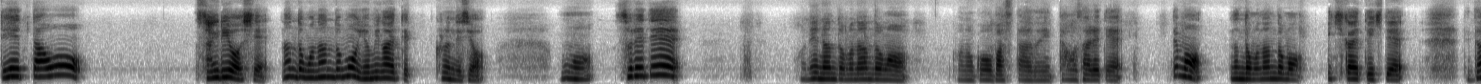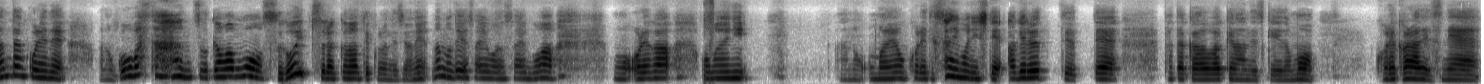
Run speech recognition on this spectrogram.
データを再利用して何度も何度も蘇ってくるんですよ。もうそれで、ね、何度も何度もこのゴーバスターズに倒されてでも何度も何度も生き返ってきてでだんだんこれねあのゴーバスターズ側もすごい辛くなってくるんですよね。なので最後の最後はもう俺がお前にあのお前をこれで最後にしてあげるって言って戦うわけなんですけれどもこれからですね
